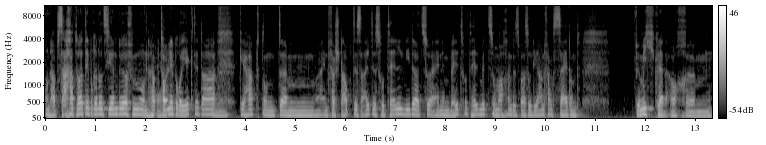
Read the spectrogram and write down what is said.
und habe Sachertorte produzieren dürfen und habe okay. tolle Projekte da mhm. gehabt und ähm, ein verstaubtes altes Hotel wieder zu einem Welthotel mitzumachen. Mhm. Das war so die Anfangszeit und für mich gehört auch ähm,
